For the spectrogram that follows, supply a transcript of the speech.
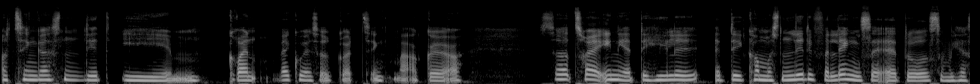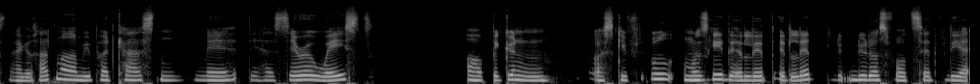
og tænker sådan lidt i øhm, grøn, hvad kunne jeg så godt tænke mig at gøre? Så tror jeg egentlig, at det hele, at det kommer sådan lidt i forlængelse af noget, som vi har snakket ret meget om i podcasten, med det her zero waste, og begynde at skifte ud, og måske det er lidt et let nytårsfortsæt, fordi jeg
